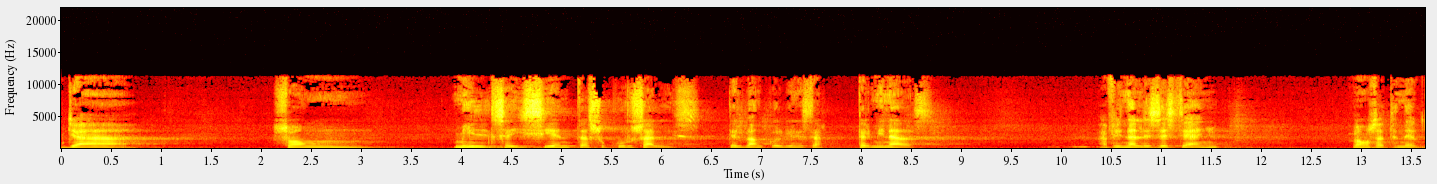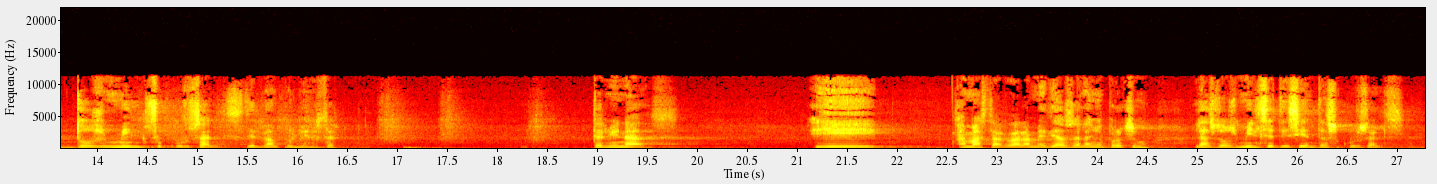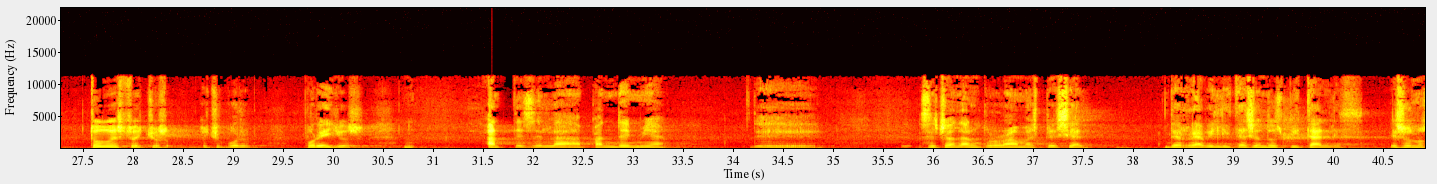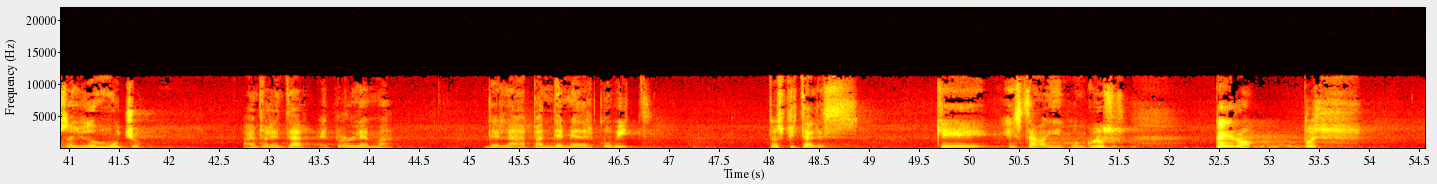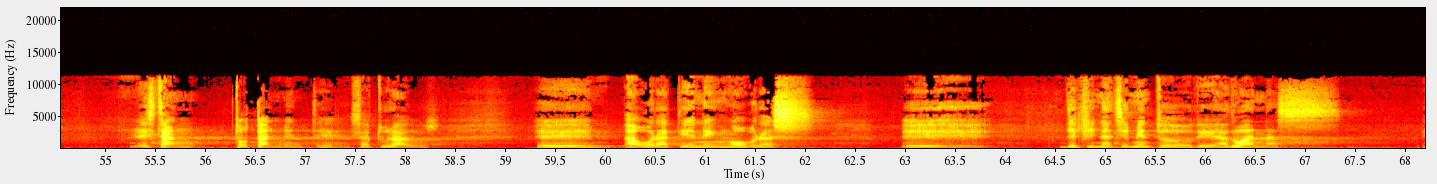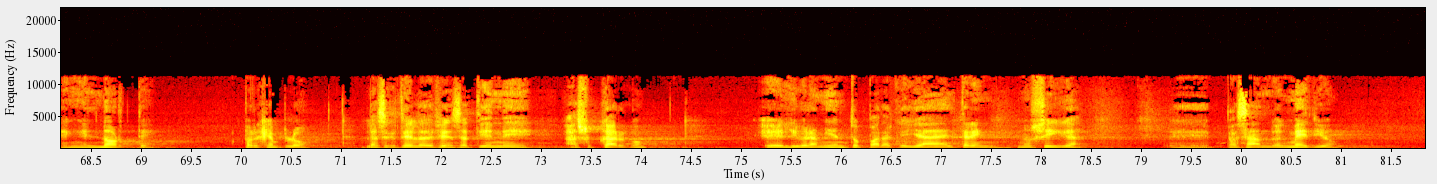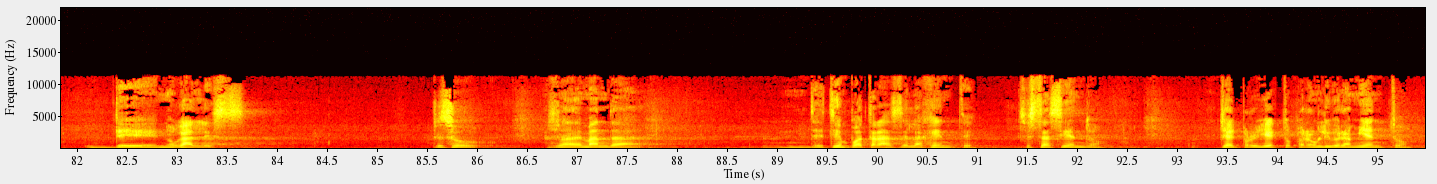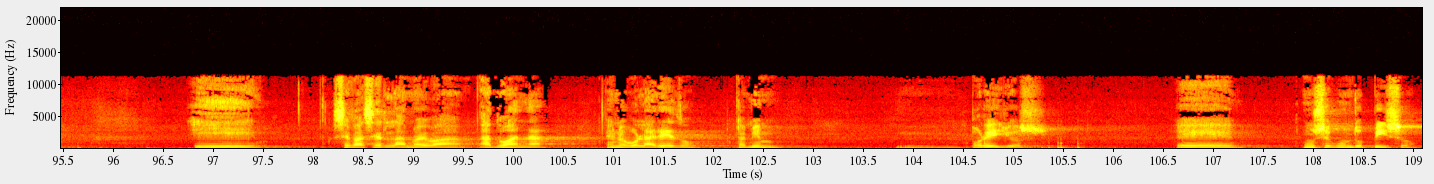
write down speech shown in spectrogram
ya son 1.600 sucursales del Banco del Bienestar terminadas. A finales de este año vamos a tener 2.000 sucursales del Banco del Bienestar terminadas. Y a más tardar a mediados del año próximo, las 2.700 sucursales. Todo esto hecho, hecho por por ellos. Antes de la pandemia se echó a dar un programa especial de rehabilitación de hospitales. Eso nos ayudó mucho a enfrentar el problema de la pandemia del COVID. De hospitales que estaban inconclusos, pero pues están totalmente saturados eh, ahora tienen obras eh, del financiamiento de aduanas en el norte. Por ejemplo, la Secretaría de la Defensa tiene a su cargo el libramiento para que ya el tren no siga eh, pasando en medio de Nogales. Eso es una demanda de tiempo atrás de la gente, se está haciendo ya el proyecto para un liberamiento y se va a hacer la nueva aduana en Nuevo Laredo, también mm, por ellos, eh, un segundo piso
